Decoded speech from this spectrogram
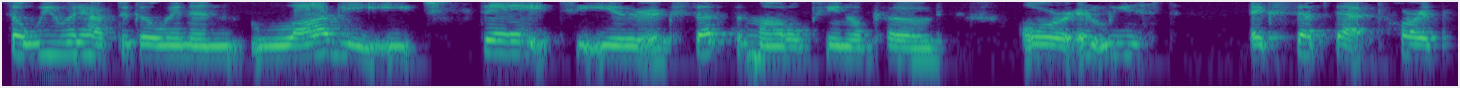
So we would have to go in and lobby each state to either accept the model penal code or at least accept that part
